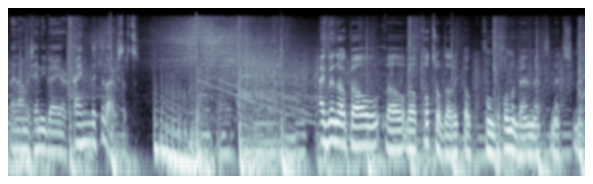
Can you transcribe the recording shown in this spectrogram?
Mijn naam is Henny Beijer. fijn dat je luistert. ik ben er ook wel, wel, wel trots op dat ik ook gewoon begonnen ben met, met, met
